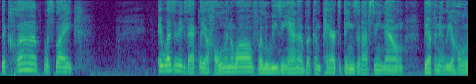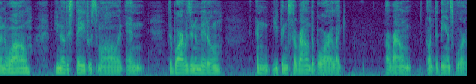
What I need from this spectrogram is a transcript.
The club was like, it wasn't exactly a hole in the wall for Louisiana, but compared to things that I've seen now, definitely a hole in the wall. You know, the stage was small and, and the bar was in the middle, and you can surround the bar like around on the dance floor.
